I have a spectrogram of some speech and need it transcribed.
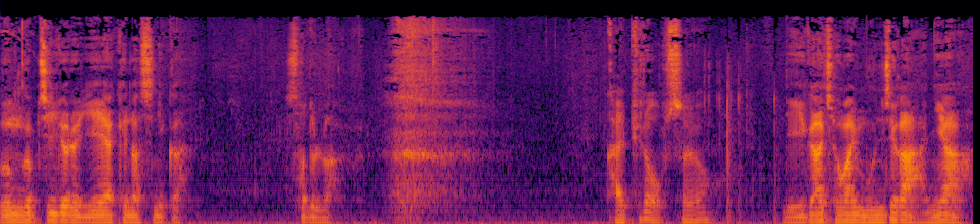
응급진료를 예약해놨으니까 서둘러. 갈 필요 없어요. 네가 정할 문제가 아니야.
